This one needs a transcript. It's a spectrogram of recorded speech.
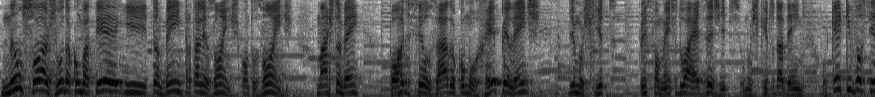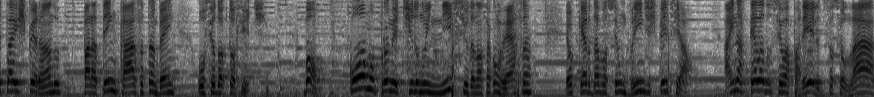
não só ajuda a combater e também tratar lesões, contusões, mas também pode ser usado como repelente de mosquito, principalmente do Aedes aegypti, o mosquito da dengue. O que que você está esperando para ter em casa também o seu Dr. Fit. Bom, como prometido no início da nossa conversa, eu quero dar você um brinde especial. Aí na tela do seu aparelho, do seu celular,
